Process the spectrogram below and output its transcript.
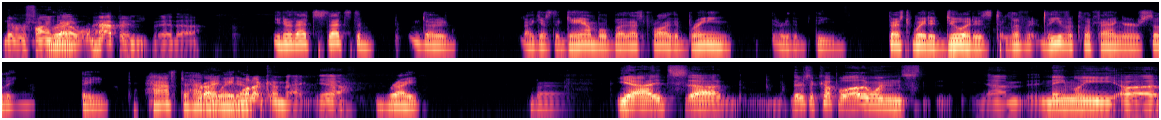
never find Right. out what happened. But uh, You know, that's that's the the I guess the gamble, but that's probably the brainy or the the best way to do it is to leave leave a cliffhanger so that they have to have right, a way they to want to come back. Yeah. right. But Yeah, it's uh there's a couple other ones um namely uh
